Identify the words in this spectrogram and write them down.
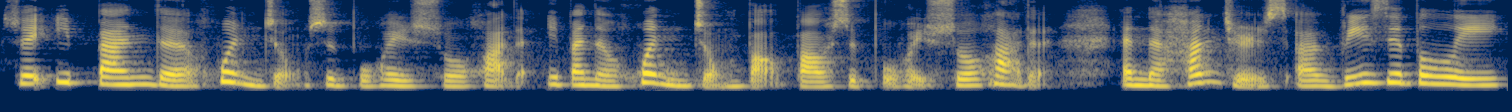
所以一般的混种是不会说话的，一般的混种宝宝是不会说话的。And the hunters are visibly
